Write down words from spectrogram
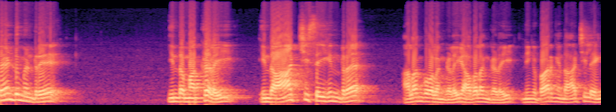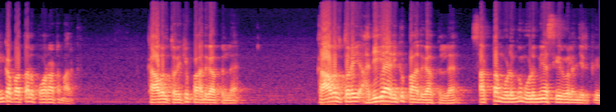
வேண்டுமென்றே இந்த மக்களை இந்த ஆட்சி செய்கின்ற அலங்கோலங்களை அவலங்களை நீங்கள் பாருங்கள் இந்த ஆட்சியில் எங்கே பார்த்தாலும் போராட்டமாக இருக்குது காவல்துறைக்கு பாதுகாப்பு இல்லை. காவல்துறை அதிகாரிக்கு பாதுகாப்பு இல்லை. சட்டம் ஒழுங்கு முழுமையாக சீர்குலைஞ்சிருக்கு.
